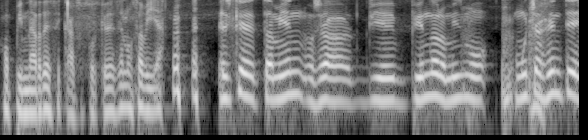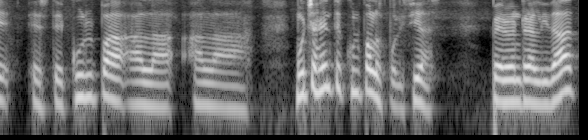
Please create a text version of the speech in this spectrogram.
opinar de ese caso, porque de ese no sabía. Es que también, o sea, vi- viendo lo mismo, mucha gente este, culpa a la, a la... Mucha gente culpa a los policías, pero en realidad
